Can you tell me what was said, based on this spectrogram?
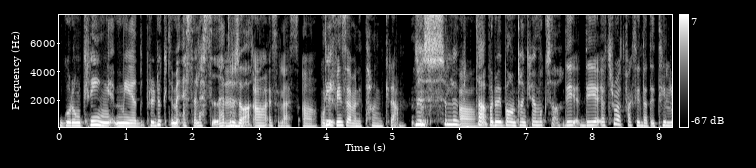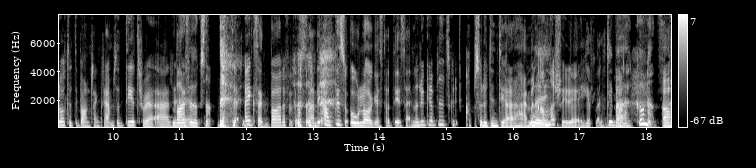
går omkring med produkter med SLS i, heter det så? Ja, SLS. Ja. Och det, Det- finns även i tandkräm. Men Så sluta, vadå i barntandkräm också? det, det, jag tror att faktiskt inte att det är tillåtet i barntandkräm. Så det tror jag är Bara eh, för vuxna? bättre. Ja, exakt, bara för vuxna. Det är alltid så ologiskt att det är så här, när du är gravid ska du absolut inte göra det här. Men Nej. annars är det helt lugnt. Det är bara go nuts. Ja.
